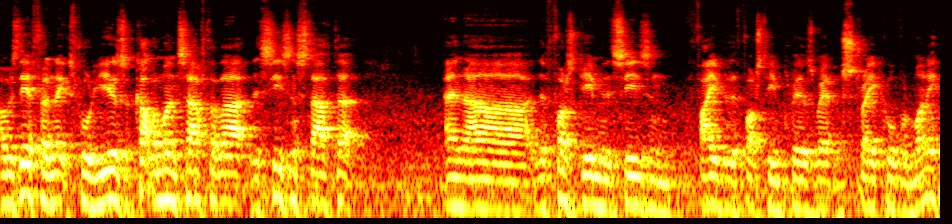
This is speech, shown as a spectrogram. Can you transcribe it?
I was there for the next four years. A couple of months after that, the season started, and uh, the first game of the season, five of the first team players went on strike over money.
